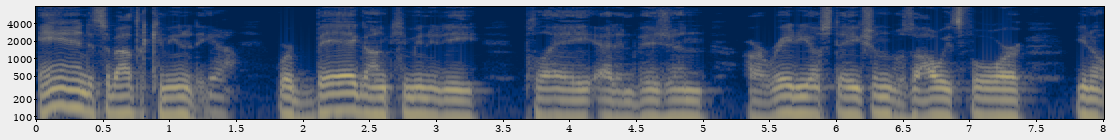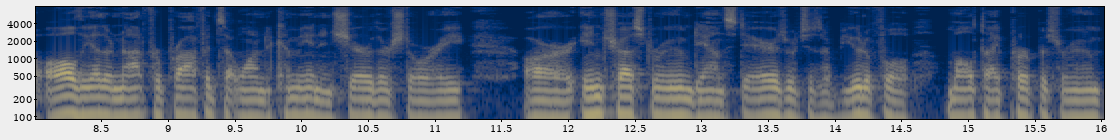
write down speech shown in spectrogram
and it's about the community. Yeah. We're big on community play at Envision. Our radio station was always for, you know, all the other not-for-profits that wanted to come in and share their story. Our in-trust room downstairs, which is a beautiful multi-purpose room,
